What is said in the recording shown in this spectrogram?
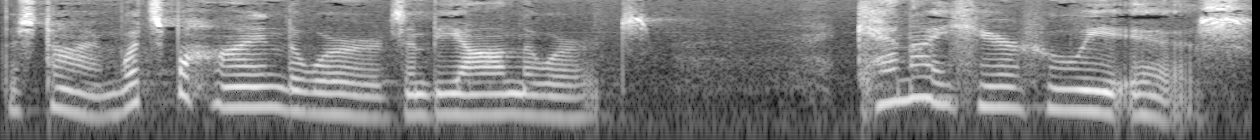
There's time. What's behind the words and beyond the words? Can I hear who he is?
